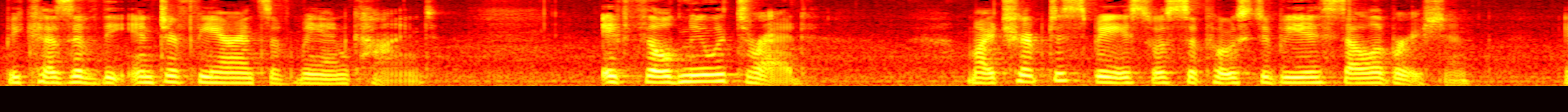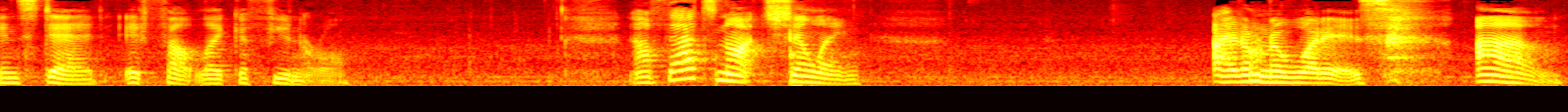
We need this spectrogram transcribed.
because of the interference of mankind. It filled me with dread. My trip to space was supposed to be a celebration. Instead, it felt like a funeral. Now, if that's not chilling, I don't know what is. Um,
